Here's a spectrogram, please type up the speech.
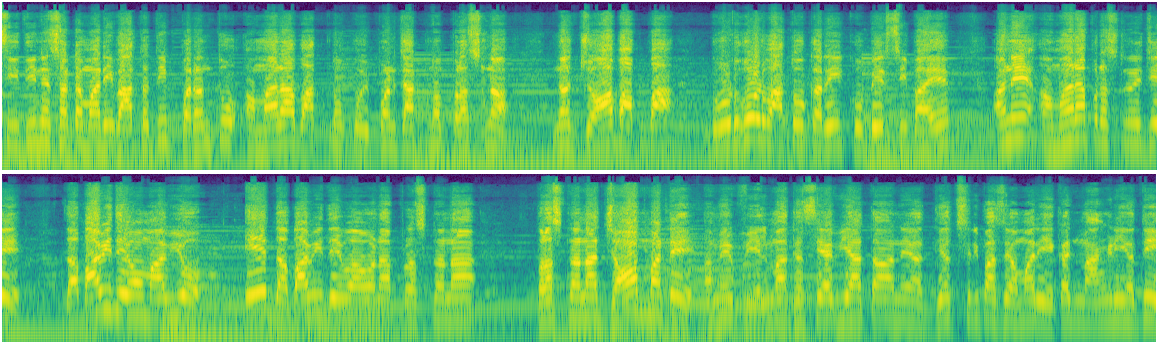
સીધી ને સટ અમારી વાત હતી, પરંતુ અમારા વાતનો કોઈ પણ જાતનો પ્રશ્ન ન જવાબ આપવા ગોળ ગોળ વાતો કરી કુબેરસિંહભાઈએ. અને અમારા પ્રશ્નને જે દબાવી દેવામાં આવ્યો એ દબાવી દેવાવાળા પ્રશ્નના પ્રશ્નના જવાબ માટે અમે વેલમાં ઘસી આવ્યા હતા અને અધ્યક્ષશ્રી પાસે અમારી એક જ માંગણી હતી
